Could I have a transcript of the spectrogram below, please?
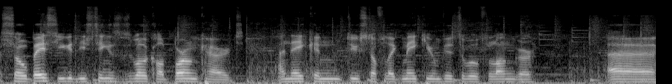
so basically you get these things as well called burn cards and they can do stuff like make you invisible for longer. Uh,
